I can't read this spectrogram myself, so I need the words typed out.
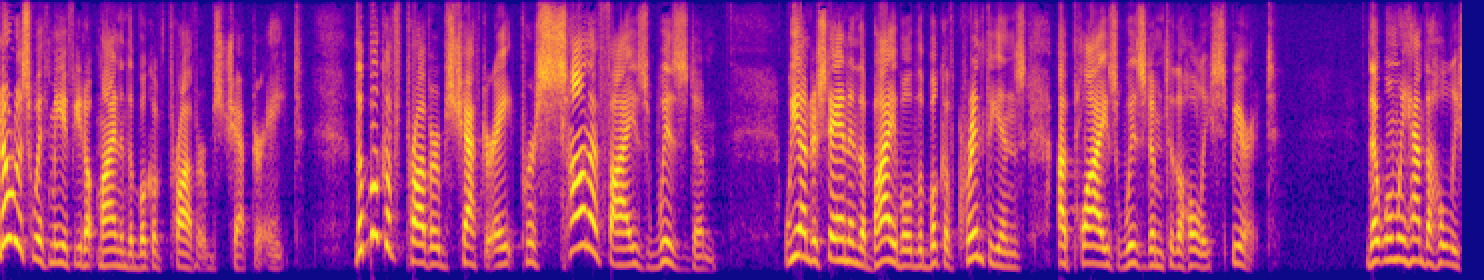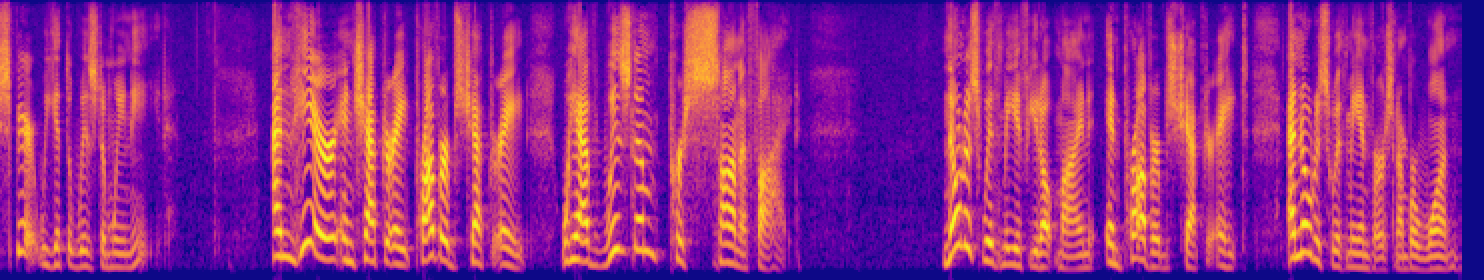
Notice with me, if you don't mind, in the book of Proverbs, chapter 8. The book of Proverbs, chapter 8, personifies wisdom. We understand in the Bible, the book of Corinthians applies wisdom to the Holy Spirit. that when we have the Holy Spirit, we get the wisdom we need. And here in chapter 8, Proverbs chapter 8, we have wisdom personified. Notice with me, if you don't mind, in Proverbs chapter 8. And notice with me in verse number 1.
